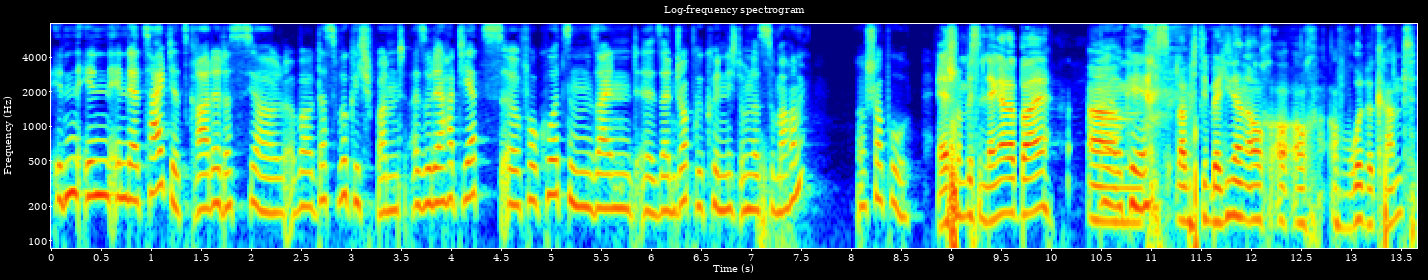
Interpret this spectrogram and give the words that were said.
in, in, in der Zeit jetzt gerade, das ist ja, aber das ist wirklich spannend. Also der hat jetzt äh, vor kurzem seinen, äh, seinen Job gekündigt, um das zu machen. Oh, Chapeau. Er ist schon ein bisschen länger dabei. Ähm, okay. Ist, glaube ich, den Berlinern auch, auch, auch, wohl bekannt.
